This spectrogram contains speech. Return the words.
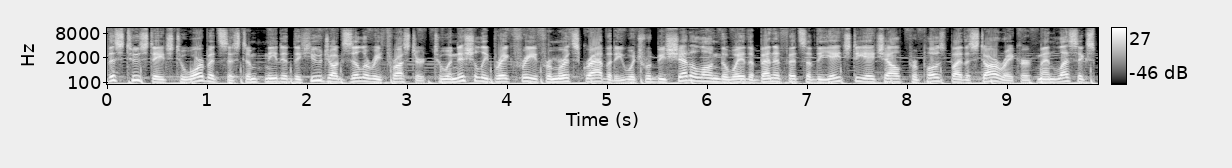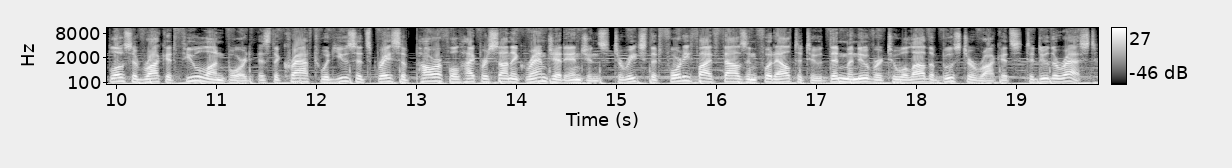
This two-stage to-orbit system needed the huge auxiliary thruster to initially break free from Earth's gravity which would be shed along the way the benefits of the HTHL proposed by the Starraker meant less explosive rocket fuel on board as the craft would use its brace of powerful hypersonic ramjet engines to reach that 45,000-foot altitude then maneuver to allow the booster rockets to do the rest.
